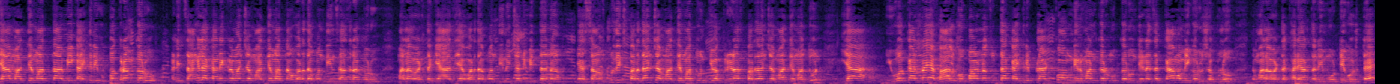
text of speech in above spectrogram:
या माध्यमातून आम्ही काहीतरी उपक्रम करू आणि चांगल्या कार्यक्रमांच्या माध्यमातून वर्धापन दिन साजरा करू. मला वाटतं की आज या वर्धापन दिनाच्या निमित्तानं या सांस्कृतिक स्पर्धांच्या माध्यमातून किंवा क्रीडा स्पर्धांच्या माध्यमातून या युवकांना या बाल गोपाळांना सुद्धा काहीतरी प्लॅटफॉर्म निर्माण करून करून देण्याचं काम आम्ही करू शकलो. तर मला वाटतं खऱ्या अर्थाने मोठी गोष्ट आहे.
